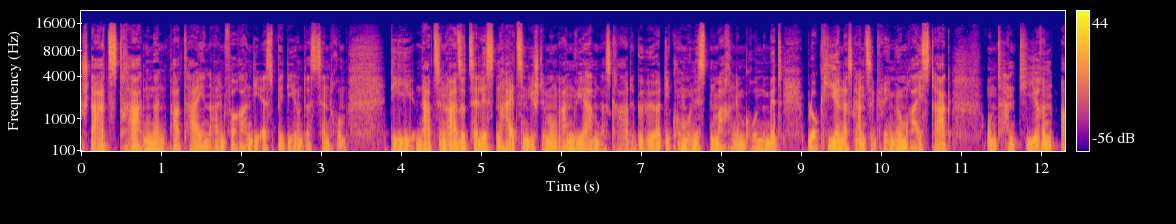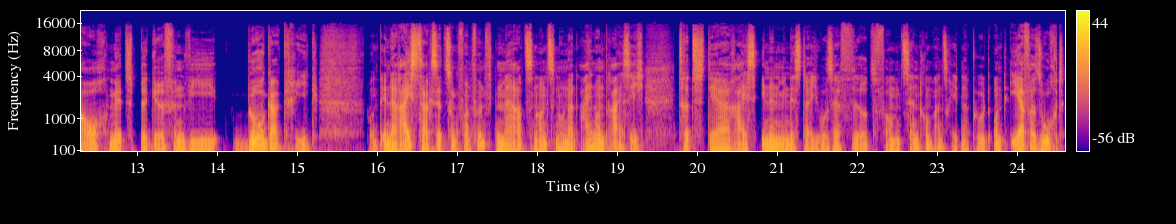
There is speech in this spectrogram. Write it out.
staatstragenden Parteien, allen voran die SPD und das Zentrum? Die Nationalsozialisten heizen die Stimmung an, wir haben das gerade gehört. Die Kommunisten machen im Grunde mit, blockieren das ganze Gremium Reichstag und hantieren auch mit Begriffen wie Bürgerkrieg. Und in der Reichstagssitzung von 5. März 1931 tritt der Reichsinnenminister Josef Wirth vom Zentrum ans Rednerpult und er versucht,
